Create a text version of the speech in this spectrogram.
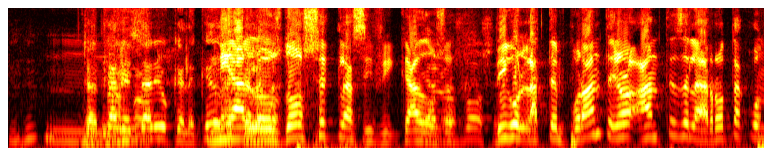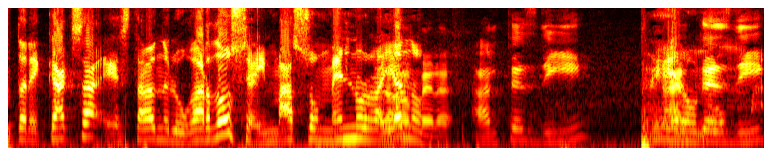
El Ya difícil. calendario que le queda. Ni a los 12 clasificados. Ni a los o sea, 12. Digo, la temporada anterior, antes de la derrota contra Necaxa, estaba en el lugar 12 y más o menos rayando. No, pero antes di, Pero antes no di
